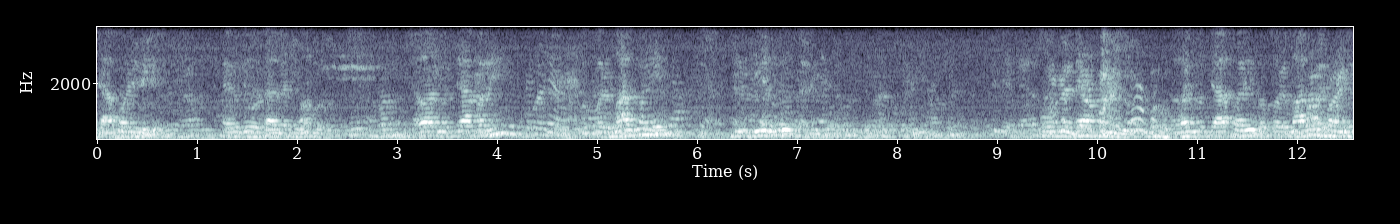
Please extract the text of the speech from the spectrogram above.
ચા પાણી એમ જેવો સવારમાં ચા પાણી બપોરે માલ પાણી અને ચા પાણી. બપોરે માલ પાણી.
